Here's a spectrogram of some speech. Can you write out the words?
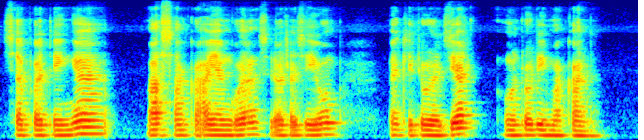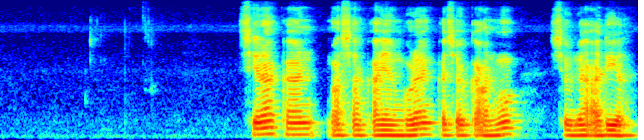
Sepertinya masakan ayam goreng sudah tercium begitu lezat untuk dimakan. Silakan masak ayam goreng kesukaanmu sudah adil.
